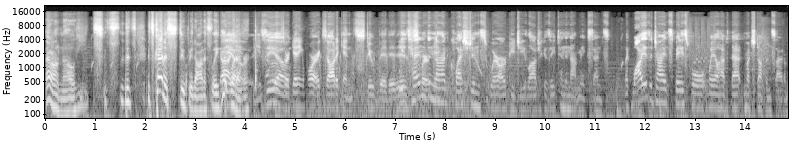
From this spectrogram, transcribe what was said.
I don't know. He, it's it's, it's kind of stupid, honestly. God, but whatever. These Zeo. moves are getting more exotic and stupid. It We is tend Square to Enix. not question Square RPG logic because they tend to not make sense. Like, why is a giant space whale whale have that much stuff inside him?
